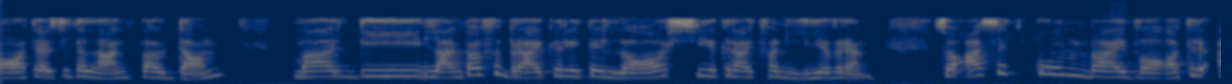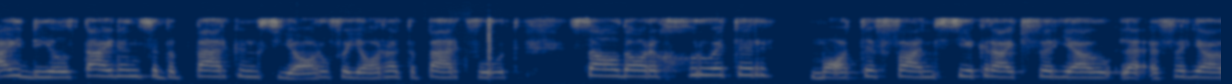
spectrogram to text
mate is dit 'n landboudam, maar die landbouverbruiker het 'n laer sekerheid van lewering. So as dit kom by water uitdeel tydens 'n beperkingsjaar of 'n jaar wat beperk word, sal daar 'n groter mate van sekerheid vir jou vir jou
